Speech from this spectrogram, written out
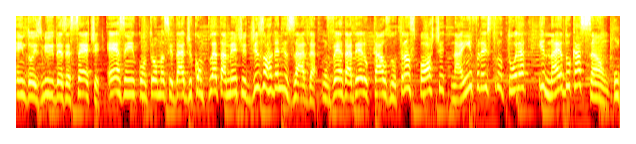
Em 2017, Erzen encontrou uma cidade completamente desorganizada, um verdadeiro caos no transporte, na infraestrutura e na educação. O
